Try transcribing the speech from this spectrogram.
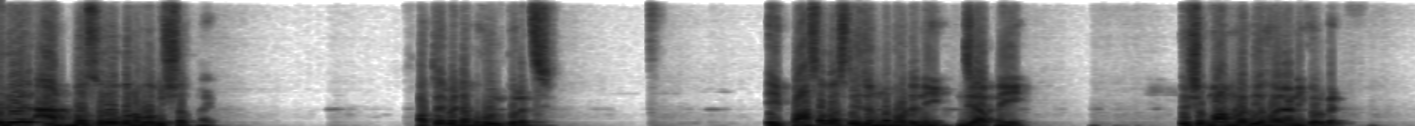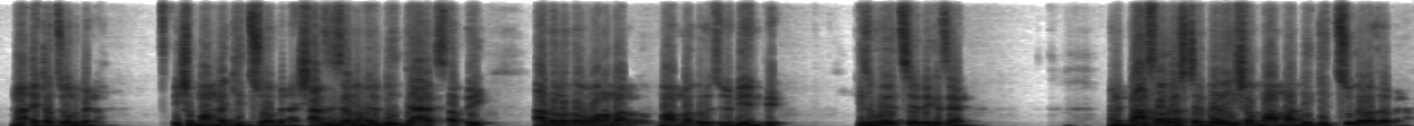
এদের আট বছরও কোনো ভবিষ্যৎ নাই। অতএব এটা ভুল করেছে। এই পাঁচ আগস্ট এই জন্য ঘটেনি যে আপনি এইসব মামলা দিয়ে হয়রানি করবেন। না, এটা চলবে না। এসব মামলা কিচ্ছু হবে না। শারজিজ আলমের বিরুদ্ধে আরেক সাপড়ি আদালত অবমাননার মামলা করেছিল বিএনপি কিছু হয়েছে, দেখেছেন? মানে পাঁচ আগস্টের পরে এইসব মামলা দিয়ে কিচ্ছু করা যাবে না।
